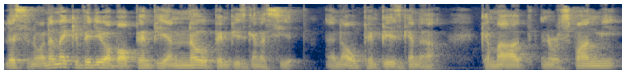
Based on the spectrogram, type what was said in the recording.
Listen, when I make a video about Pimpy, I know Pimpy is gonna see it. I know Pimpy is gonna come out and respond me.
